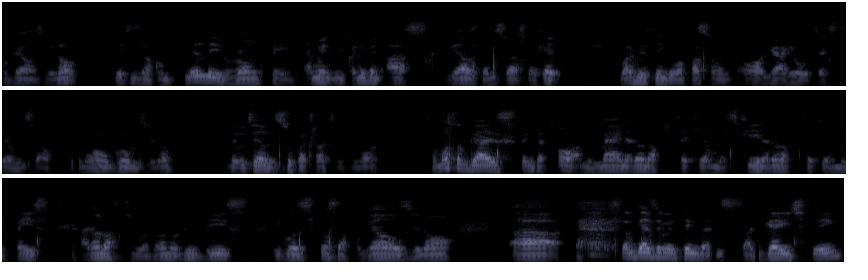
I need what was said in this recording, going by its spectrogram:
for girls, you know, which is a completely wrong thing. I mean, you can even ask girls themselves, like, hey, what do you think of a person or a guy who takes care of himself, you know, who grooms, you know? They will tell you super attractive, you know? So most of guys think that, oh, I'm a man, I don't have to take care of my skin, I don't have to take care of my face, I don't have to, I don't know, do this because those are for girls, you know? Uh, some guys even think that it's a gauge thing,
